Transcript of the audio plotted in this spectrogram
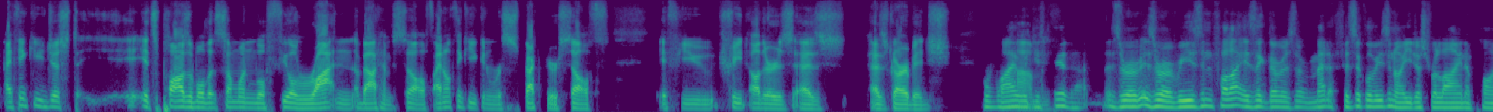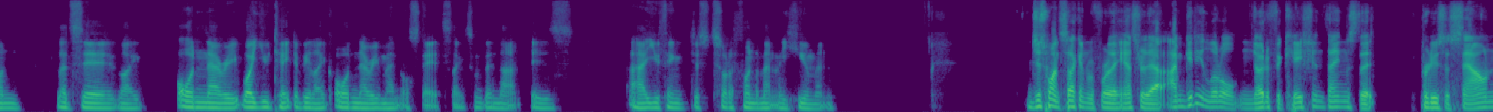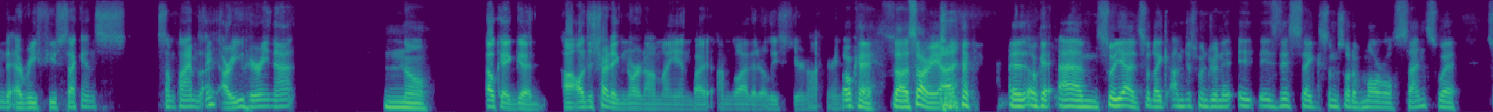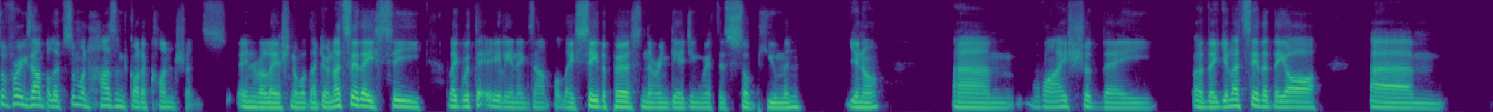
I think you just it's plausible that someone will feel rotten about himself. I don't think you can respect yourself if you treat others as as garbage. Why would um, you say that? Is there a, is there a reason for that? Is like there is a metaphysical reason, or are you just relying upon, let's say, like ordinary what you take to be like ordinary mental states, like something that is, uh, you think just sort of fundamentally human? Just one second before they answer that, I'm getting little notification things that produce a sound every few seconds sometimes. Are you hearing that? No. Okay, good. I'll just try to ignore it on my end, but I'm glad that at least you're not hearing. Okay, so sorry. uh, okay, um, so yeah, so like I'm just wondering, is, is this like some sort of moral sense where, so for example, if someone hasn't got a conscience in relation to what they're doing, let's say they see, like with the alien example, they see the person they're engaging with as subhuman, you know, um, why should they? Or they, let's say that they are um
